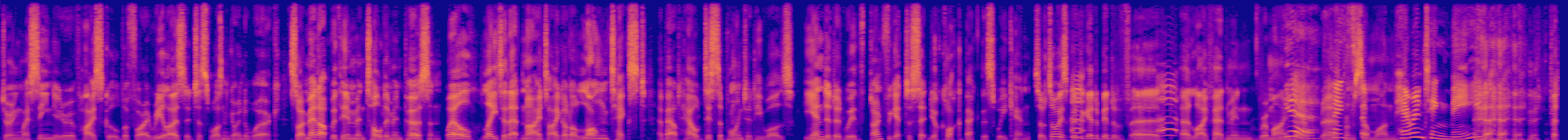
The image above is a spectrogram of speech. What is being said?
during my senior year of high school before I realized it just wasn't going to work. So I met up with him and told him in person. Well, later that night, I got a long text about how disappointed he was. He ended it with, Don't forget to set your clock back this weekend. So it's always good to get a bit of uh, a life admin reminder Yeah, uh, thanks from someone. parenting me. but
